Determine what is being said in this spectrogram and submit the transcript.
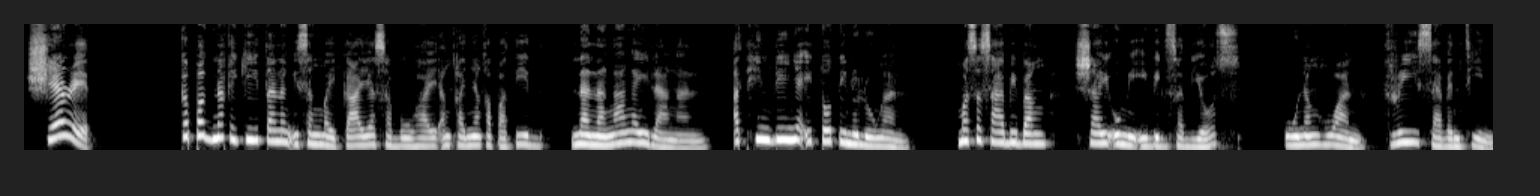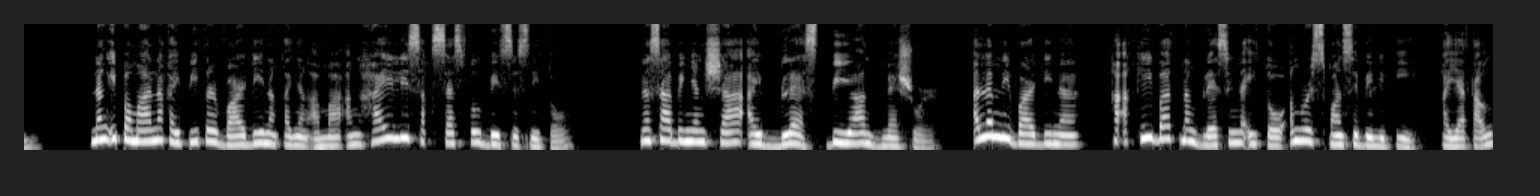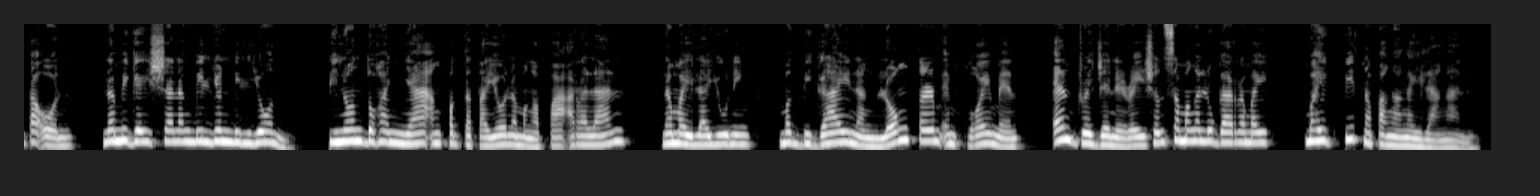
Share it! Kapag nakikita ng isang may kaya sa buhay ang kanyang kapatid na nangangailangan at hindi niya ito tinulungan, masasabi bang siya'y umiibig sa Diyos? Unang Juan 3.17 Nang ipamana kay Peter Vardy ng kanyang ama ang highly successful business nito, nasabi niyang siya ay blessed beyond measure. Alam ni Vardy na kaakibat ng blessing na ito ang responsibility, kaya taon-taon namigay siya ng milyon-milyon. Pinondohan niya ang pagtatayo ng mga paaralan na may layuning magbigay ng long-term employment and regeneration sa mga lugar na may mahigpit na pangangailangan.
